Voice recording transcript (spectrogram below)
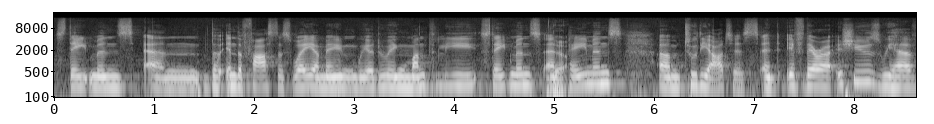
statements and the, in the fastest way. I mean, we are doing monthly statements and Yeah. payments um, to the artists, and if there are issues, we have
